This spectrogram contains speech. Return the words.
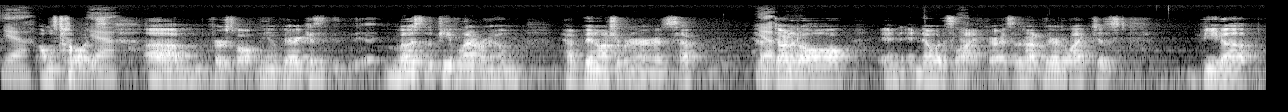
Yeah. Almost always. Yeah. Um, first of all, you know, very, because most of the people in that room have been entrepreneurs, have, have yep. done it all, and, and know what it's yep. like. All right. So they're not there to like just beat up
